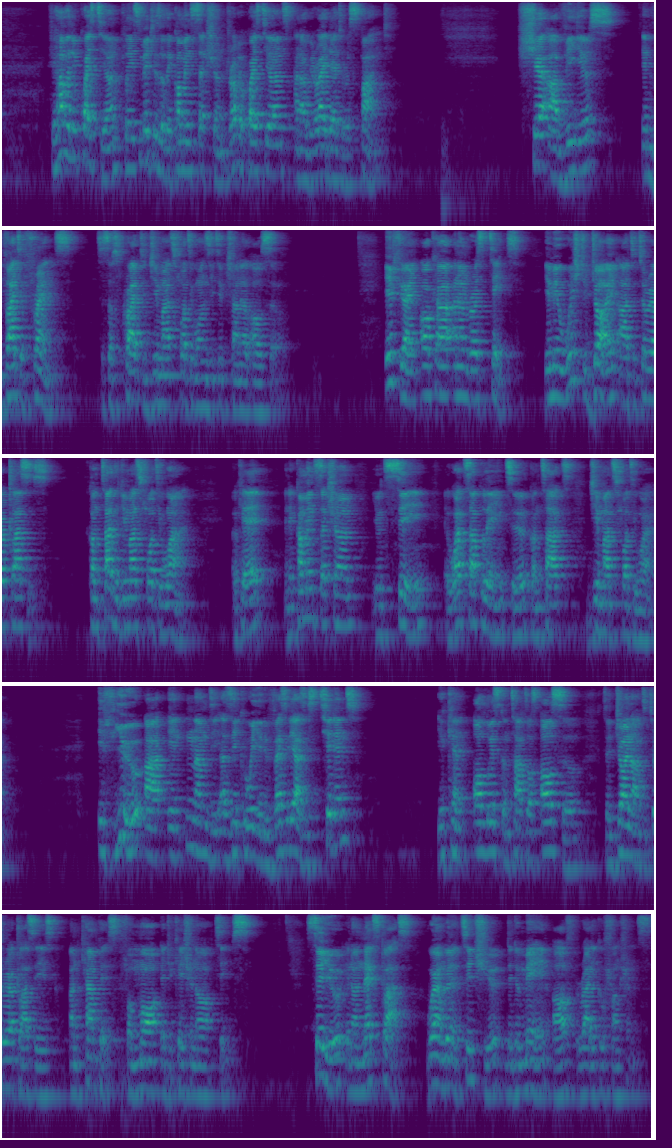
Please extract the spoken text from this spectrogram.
If you have any question, please make use of the comment section. Drop your questions and I'll be right there to respond. Share our videos, invite your friends, to subscribe to GMAETS 41's YouTube channel also. If you are in Awka, Anambra State, you may wish to join our tutorial classes. Contact the GMAETS 41. Okay? In the comment section, you'd see a WhatsApp link to contact GMAETS 41. If you are in Nnamdi Azikiwe University as a student, you can always contact us also to join our tutorial classes on campus for more educational tips. See you in our next class where I'm going to teach you the domain of radical functions.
